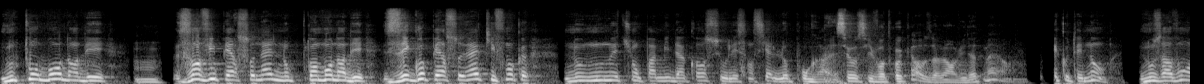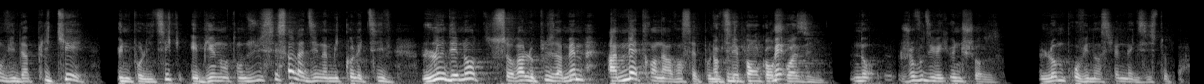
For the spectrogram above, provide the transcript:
nous tombons dans des envies personnelles, nous tombons dans des égaux personnels qui font que nous nous n'étions pas mis d'accord sur l'essentiel, le programme. C'est aussi votre cas, vous avez envie d'être maire. Écoutez, non. Nous avons envie d'appliquer une politique et bien entendu, c'est ça la dynamique collective. L'un des nôtres sera le plus à même à mettre en avant cette politique. Donc il n'est pas encore choisi. Non, je vous dirais une chose. L'homme providentiel n'existe pas.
